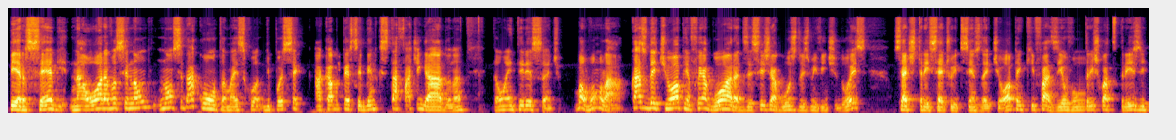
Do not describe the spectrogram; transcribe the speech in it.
percebe, na hora você não, não se dá conta, mas depois você acaba percebendo que está fatigado, né? Então é interessante. Bom, vamos lá. O caso da Etiópia foi agora, 16 de agosto de 2022, 737-800 da Etiópia, que fazia o voo 343 de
